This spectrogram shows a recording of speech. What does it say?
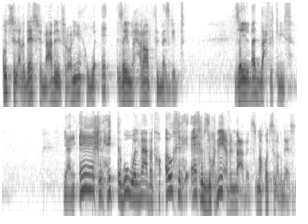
قدس الأقداس في المعابد الفرعونية هو زي المحراب في المسجد. زي المذبح في الكنيسة. يعني آخر حتة جوه المعبد آخر آخر زخنيقة في المعبد اسمها قدس الأقداس.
